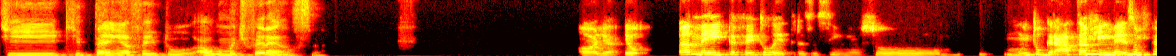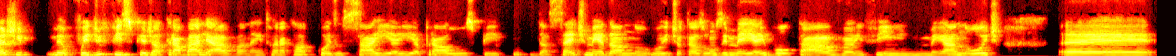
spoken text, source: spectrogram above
que, que tenha feito alguma diferença. Olha, eu amei ter feito letras, assim, eu sou muito grata a mim mesma, porque acho que, meu, foi difícil, porque já trabalhava, né, então era aquela coisa, eu saía, ia pra USP das sete e meia da noite até as onze e meia, e voltava, enfim, meia-noite, é,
